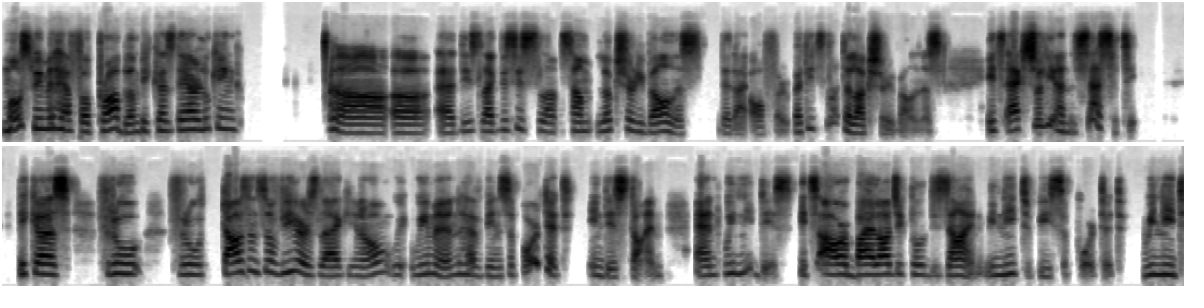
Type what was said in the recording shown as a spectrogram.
most women have a problem because they are looking uh, uh, at this like this is some luxury wellness that i offer but it's not a luxury wellness. It's actually a necessity because through through thousands of years like you know w- women have been supported in this time and we need this. It's our biological design. We need to be supported. We need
